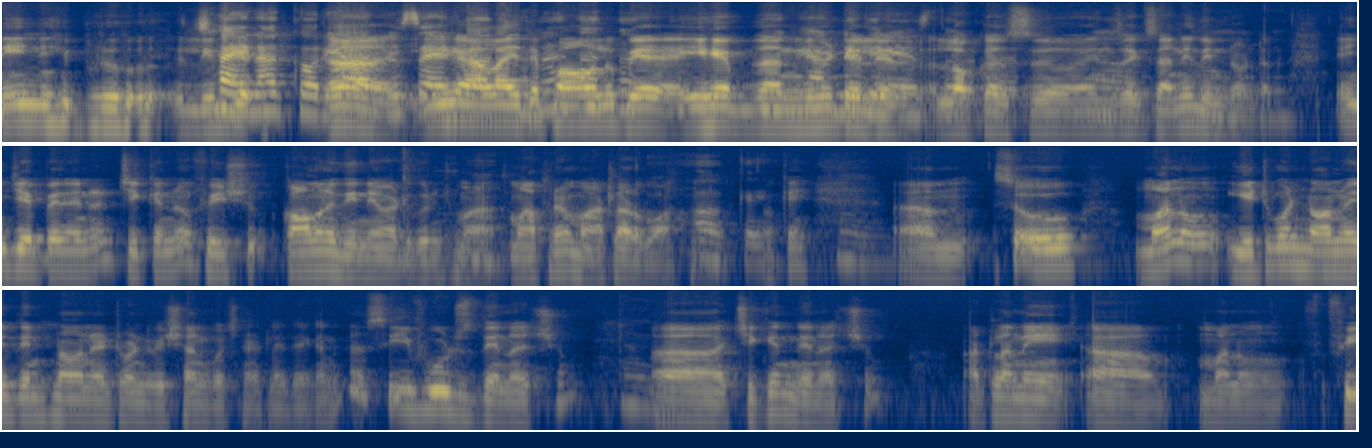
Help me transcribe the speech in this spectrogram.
నేను ఇప్పుడు ఇక అలా అయితే పాములు దాని లిమిటే లేదు. లోకస్ ఇన్సెక్ట్స్ అన్ని తింటుంటారు నేను చెప్పేది ఏంటంటే చికెన్ ఫిష్ కామన్ తినేవాటి గురించి మాత్రమే మాట్లాడబోతున్నాను. ఓకే. సో మనం ఎటువంటి నాన్ వెజ్ తింటున్నాం అనేటువంటి విషయానికి వచ్చినట్లయితే కనుక సీ ఫుడ్స్ తినచ్చు. చికెన్ తినచ్చు. అట్లనే మనం ఫి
